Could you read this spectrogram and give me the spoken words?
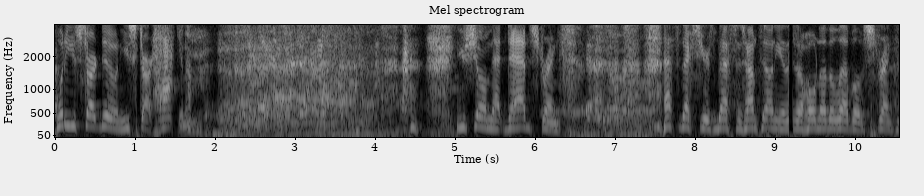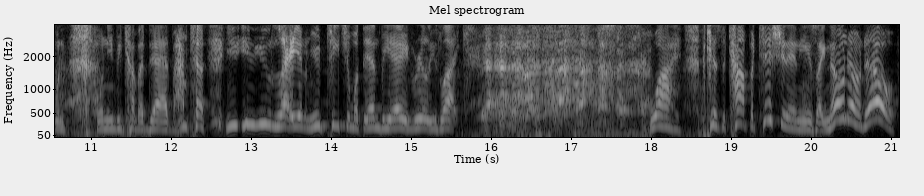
What do you start doing? You start hacking them. you show them that dad strength. That's next year's message. I'm telling you, there's a whole other level of strength when, when you become a dad. But I'm telling you, you, you lay in them, you teach them what the NBA really is like. Why? Because the competition in you is like, no, no, no.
